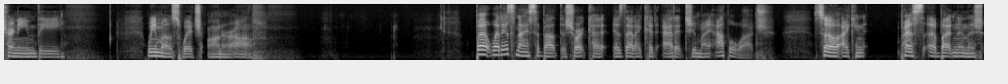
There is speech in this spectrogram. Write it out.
turning the Wemo switch on or off. But what is nice about the shortcut is that I could add it to my Apple Watch. So I can press a button in the sh-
